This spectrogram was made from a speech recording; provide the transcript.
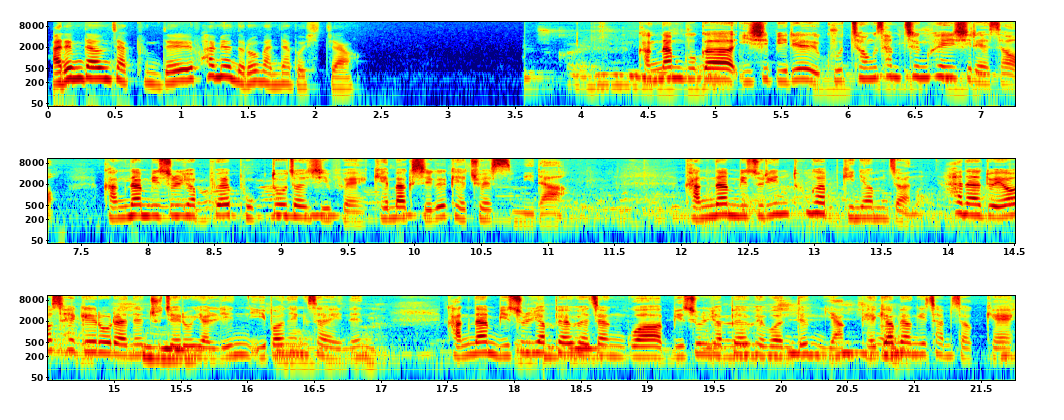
아름다운 작품들 화면으로 만나보시죠. 강남구가 21일 구청 3층 회의실에서 강남미술협회 복도전시회 개막식을 개최했습니다. 강남미술인 통합기념전 하나 되어 세계로라는 주제로 열린 이번 행사에는 강남미술협회 회장과 미술협회 회원 등 약 100여 명이 참석해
